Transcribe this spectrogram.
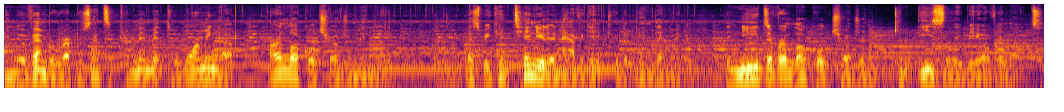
in November represents a commitment to warming up our local children in need. As we continue to navigate through the pandemic, the needs of our local children can easily be overlooked.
